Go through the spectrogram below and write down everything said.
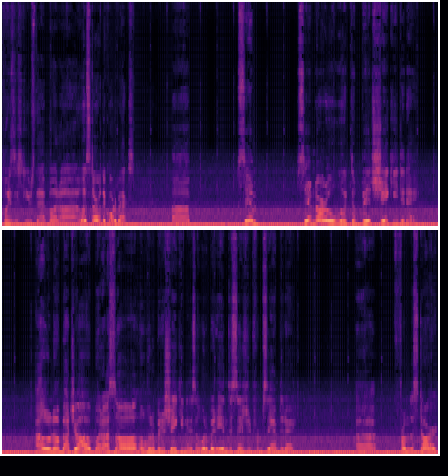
please excuse that. But uh, let's start with the quarterbacks. Uh, Sam Sam Darnold looked a bit shaky today. I don't know about y'all, but I saw a little bit of shakiness, a little bit of indecision from Sam today. Uh, from the start,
